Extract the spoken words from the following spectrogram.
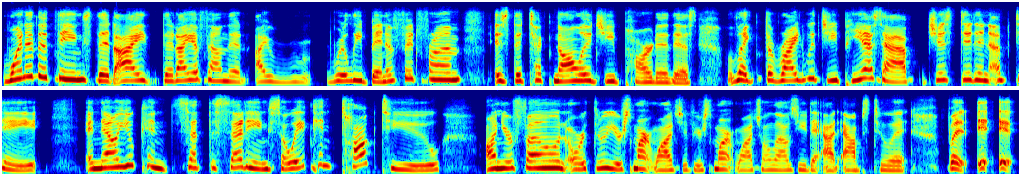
One of the things that I that I have found that I r- really benefit from is the technology part of this. Like the Ride with GPS app just did an update and now you can set the settings so it can talk to you on your phone or through your smartwatch if your smartwatch allows you to add apps to it. But it, it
